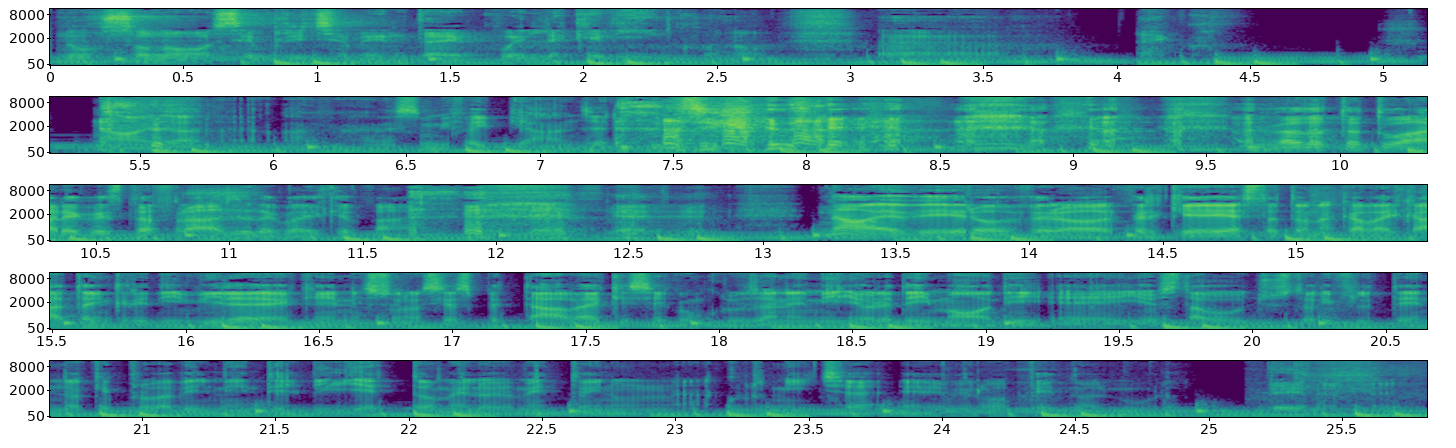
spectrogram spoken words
non sono semplicemente quelle che vincono eh, ecco no, adesso mi fai piangere. mi vado a tatuare questa frase da qualche parte. No, è vero, però, perché è stata una cavalcata incredibile che nessuno si aspettava e che si è conclusa nel migliore dei modi e io stavo giusto riflettendo che probabilmente il biglietto me lo metto in una cornice e me lo appendo al muro. Bene, bene.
